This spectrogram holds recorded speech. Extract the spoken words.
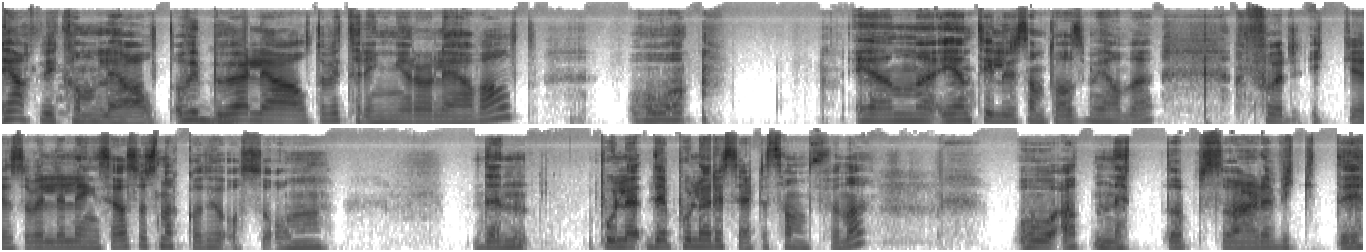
ja, vi kan le av alt, og vi bør le av alt, og vi trenger å le av alt. Og en, i en tidligere samtale som vi hadde for ikke så veldig lenge siden, så snakka du også om den, det polariserte samfunnet, og at nettopp så er det viktig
